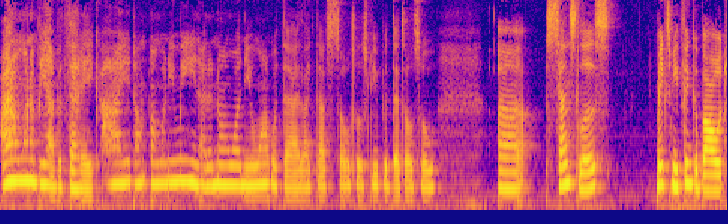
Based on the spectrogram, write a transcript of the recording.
i don't want to be apathetic i don't know what you mean i don't know what you want with that like that's also stupid that's also uh senseless makes me think about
